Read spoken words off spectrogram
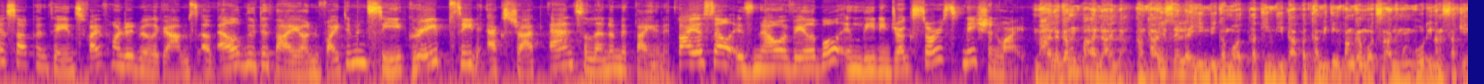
Thiacell contains 500 milligrams of L-glutathione, vitamin C, grape seed extract, and selenomethionine. Thiacell is now available in leading drugstores nationwide. Mahalagang paalala, ang Thiocel ay hindi gamot at hindi dapat gamiting panggamot sa anumang uri ng sakit.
